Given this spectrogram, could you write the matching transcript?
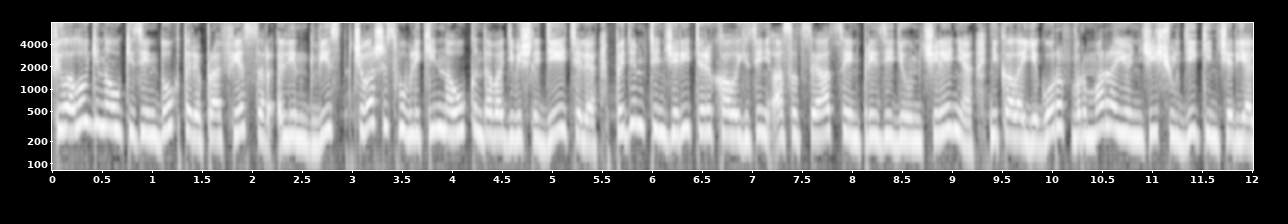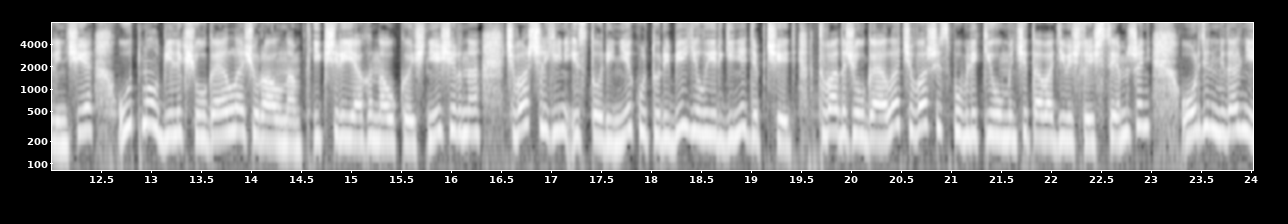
Филология науки зень докторе, профессор, лингвист, Чуваш республики наукын давадивишлі деятеля, педем тенджери терехалых зень ассоциациян президиум членя Николай Егоров вармар райончи шульди кинчер ялинче утмал билик шулгайла журална. Икшире яғы наука ишне жирна, Чуваш чельхин историне культурибе елы иргине депчет. Твада жулгайла Чуваш республики умынчи тавадивишлеш семжень орден медаль не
